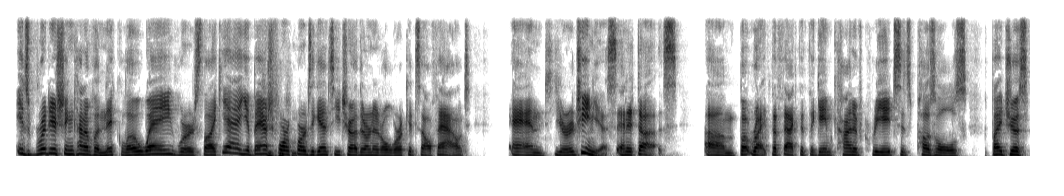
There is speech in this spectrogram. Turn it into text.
it's British in kind of a Nick Lowe way, where it's like, yeah, you bash four chords against each other and it'll work itself out, and you're a genius, and it does. Um, but right, the fact that the game kind of creates its puzzles by just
